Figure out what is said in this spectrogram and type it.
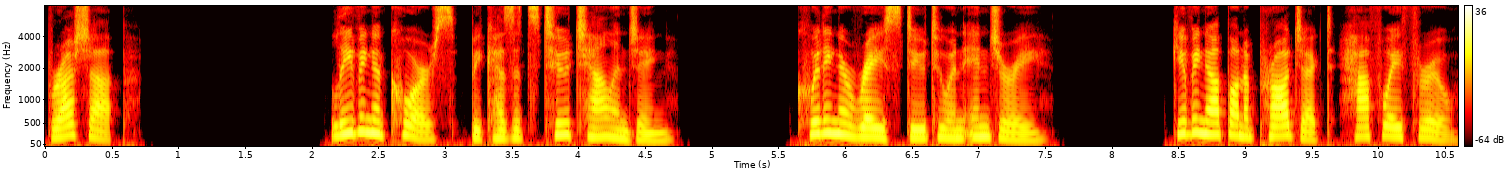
Brush up. Leaving a course because it's too challenging. Quitting a race due to an injury. Giving up on a project halfway through.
